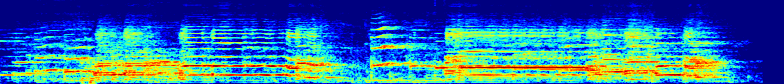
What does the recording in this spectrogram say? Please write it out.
Thank you.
